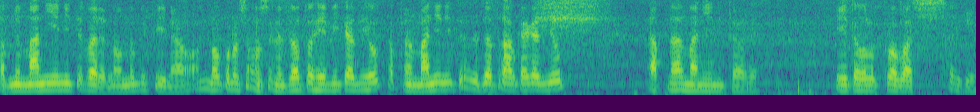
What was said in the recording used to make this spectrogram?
আপনি মানিয়ে নিতে পারেন, অন্য কিছুই না, অন্য কোনো সমস্যা নেই। যত হেভি কাজই হোক, আপনার মানিয়ে নিতে হবে, যত হালকা কাজই হোক, আপনার মানিয়ে নিতে হবে। এটা হলো প্রবাস আর কি।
